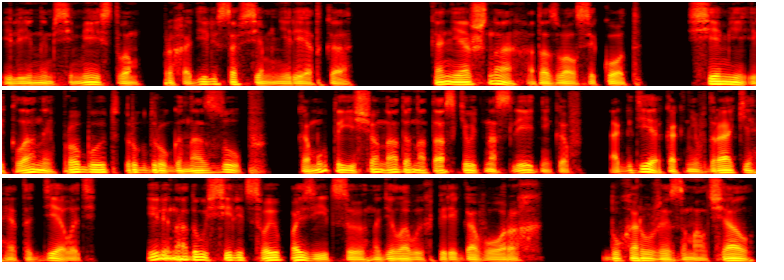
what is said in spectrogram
или иным семейством проходили совсем нередко. «Конечно», — отозвался кот, — «семьи и кланы пробуют друг друга на зуб. Кому-то еще надо натаскивать наследников, а где, как не в драке, это делать? Или надо усилить свою позицию на деловых переговорах?» Дух оружия замолчал,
